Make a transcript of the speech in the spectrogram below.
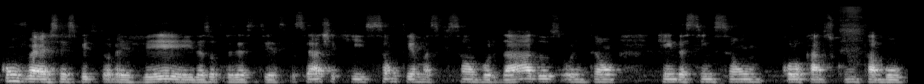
conversa a respeito do HIV e das outras STs? Você acha que são temas que são abordados ou então que ainda assim são colocados como tabu?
